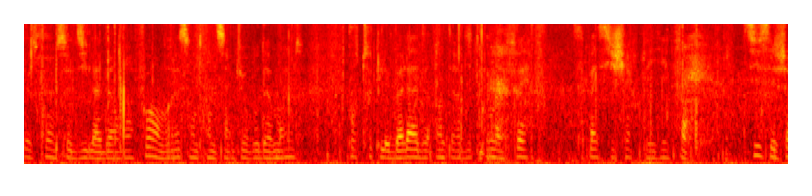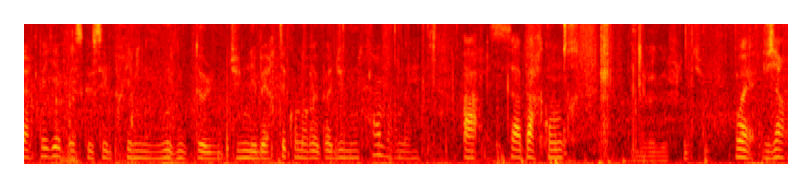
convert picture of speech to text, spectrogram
C'est ce qu'on s'est dit la dernière fois, en vrai 135 euros d'amende pour toutes les balades interdites qu'on a fait. C'est pas si cher payé. Enfin, si c'est cher payé parce que c'est le prix d'une liberté qu'on n'aurait pas dû nous prendre, mais. Ah, ça par contre. On dirait des flics. Ouais, viens.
